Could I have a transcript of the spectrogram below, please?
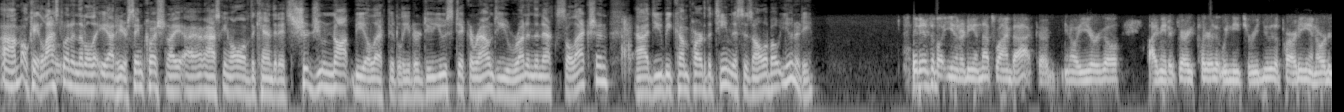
Um, okay, last one, and then I'll let you out of here. Same question I, I'm asking all of the candidates. Should you not be elected leader, do you stick around? Do you run in the next election? Uh, do you become part of the team? This is all about unity. It is about unity, and that's why I'm back. Uh, you know, a year ago, I made it very clear that we need to renew the party in order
